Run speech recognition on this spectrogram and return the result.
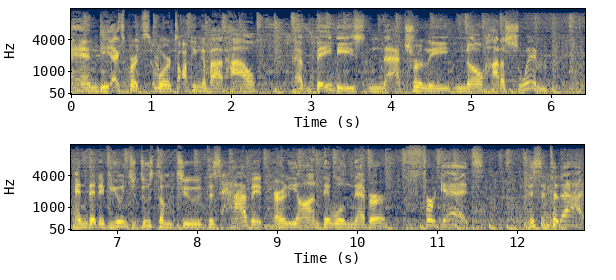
And the experts were talking about how uh, babies naturally know how to swim. And that if you introduce them to this habit early on, they will never forget. Listen to that.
